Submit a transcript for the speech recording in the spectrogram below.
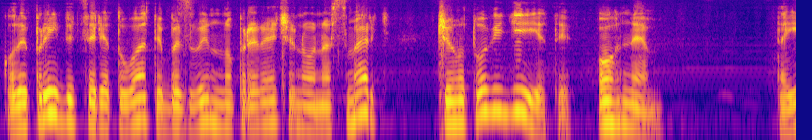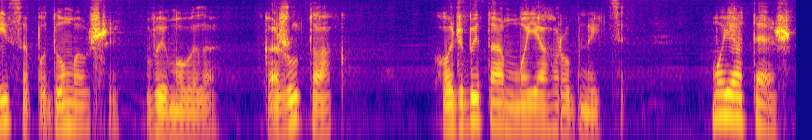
Коли прийдеться рятувати безвинно приреченого на смерть, чи готові діяти огнем? Таїса, подумавши, вимовила Кажу так. Хоч би там моя гробниця. Моя теж.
